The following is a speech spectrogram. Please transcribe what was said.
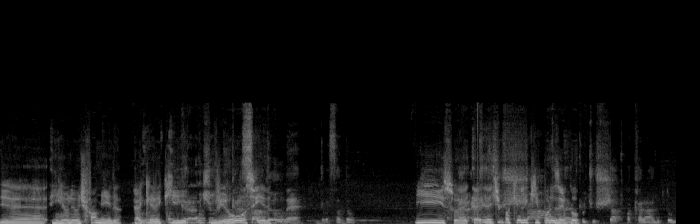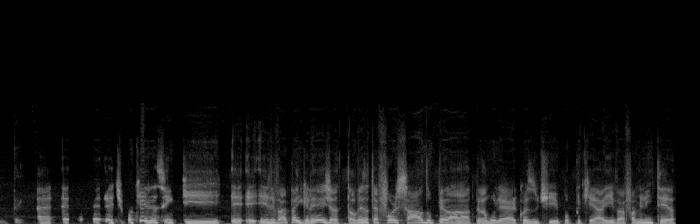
é, em reunião de família. É aquele que virou assim. Ele... Né? Engraçadão. Isso, é, é, é tipo aquele chato, que, por exemplo. Né? Tio chato pra caralho, todo mundo tem. É, é, é, tipo aquele assim que ele vai pra igreja, talvez até forçado pela, pela mulher, coisa do tipo, porque aí vai a família inteira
